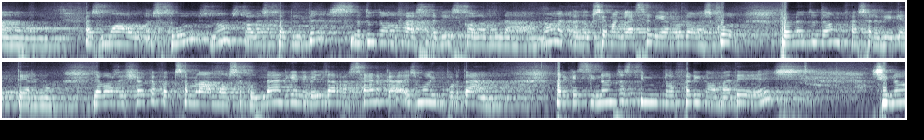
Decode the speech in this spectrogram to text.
eh, small schools, no? escoles petites. No tothom fa servir escola rural, no? la traducció en anglès seria rural school, però no tothom fa servir aquest terme. Llavors això que pot semblar molt secundari a nivell de recerca és molt important, perquè si no ens estem referint al mateix, si no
